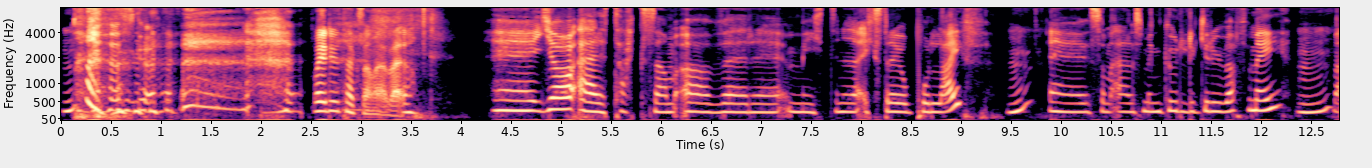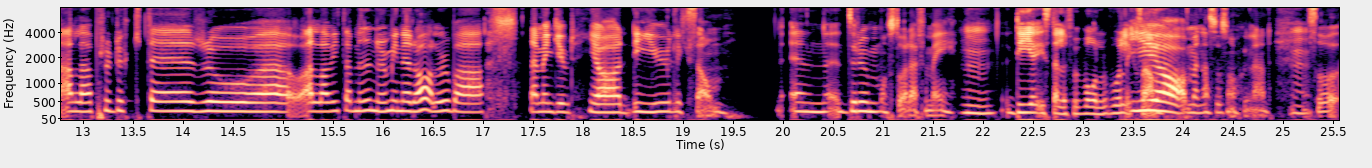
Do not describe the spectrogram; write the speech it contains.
Mm. Vad är du tacksam över? Eh, jag är tacksam över eh, mitt nya extrajobb på Life. Mm. Eh, som är som en guldgruva för mig. Mm. Med alla produkter och, alla vitaminer och mineraler. Och bara, nej men gud, ja det är ju liksom en dröm att stå där för mig. Mm. Det istället för Volvo liksom. Ja men alltså sån skillnad. Mm. Så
